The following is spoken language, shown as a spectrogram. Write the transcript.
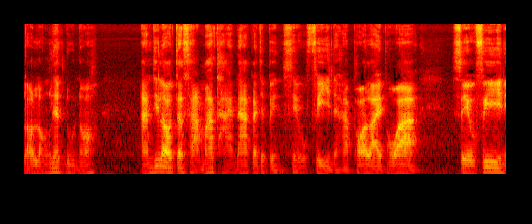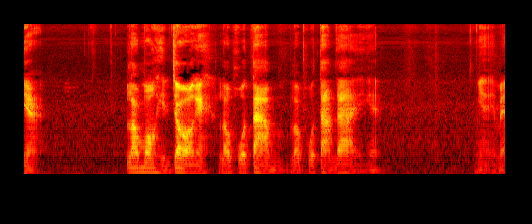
เราลองเลือกดูเนาะ อันที่เราจะสามารถถ่ายได้ก็จะเป็นเซลฟี่นะครับ เพราะอะไรเพราะว่าเซลฟี่เนี่ยเรามองเห็นจอไง เราโพสต์ตาม เราโพสต์ตามได้อย่างเงี้ยอย่างเงี้ยเห็นไหม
